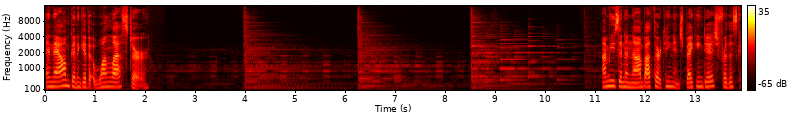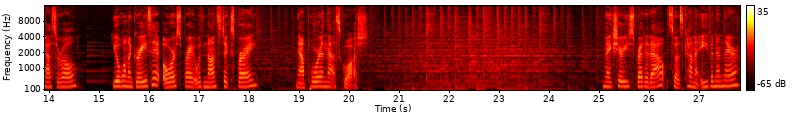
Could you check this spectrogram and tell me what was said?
And now I'm going to give it one last stir. I'm using a 9 by 13 inch baking dish for this casserole. You'll want to grease it or spray it with nonstick spray. Now pour in that squash. Make sure you spread it out so it's kind of even in there.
